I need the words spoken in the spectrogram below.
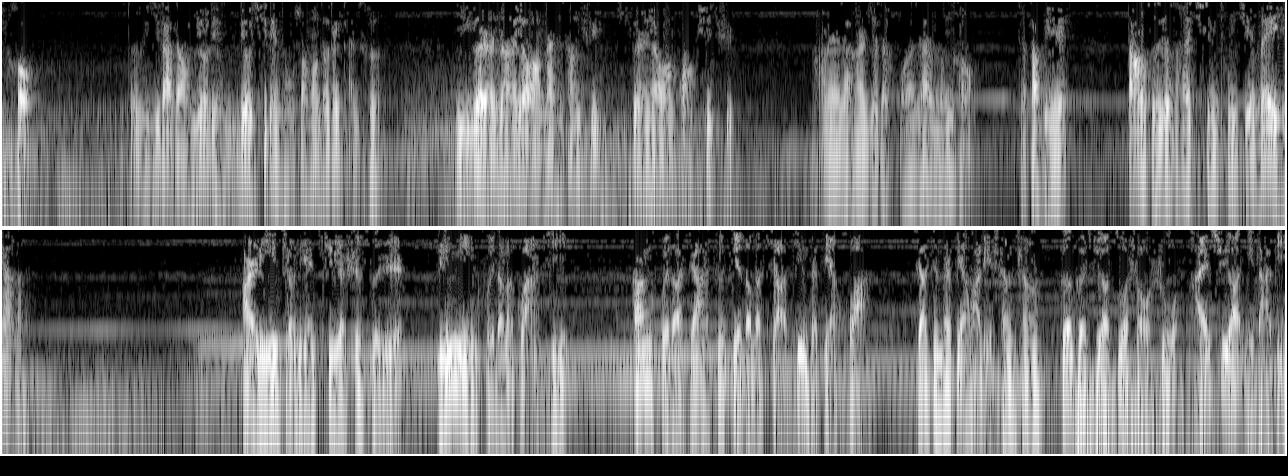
以后，都是一大早六点六七点钟，双方都得赶车。一个人呢要往南昌去，一个人要往广西去，然后呢两个人就在火车站门口就道别，当时就是还情同姐妹一样的。二零一九年七月十四日，林敏回到了广西，刚回到家就接到了小静的电话。小静在电话里声称哥哥需要做手术，还需要一大笔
